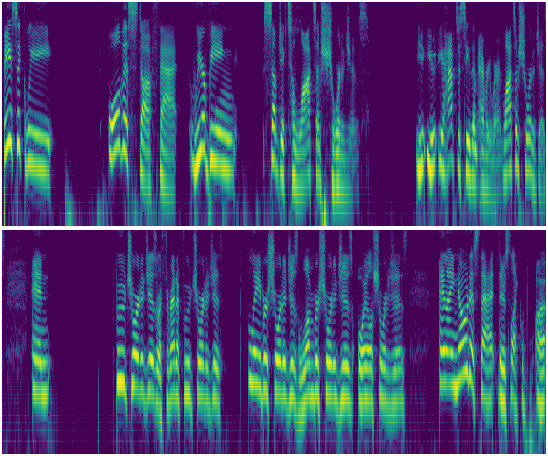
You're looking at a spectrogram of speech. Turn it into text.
basically all this stuff that we are being subject to lots of shortages. You, you, you have to see them everywhere. Lots of shortages. And food shortages or threat of food shortages, labor shortages, lumber shortages, oil shortages. And I noticed that there's like uh,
